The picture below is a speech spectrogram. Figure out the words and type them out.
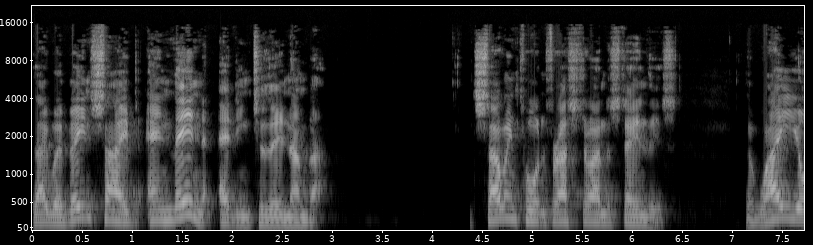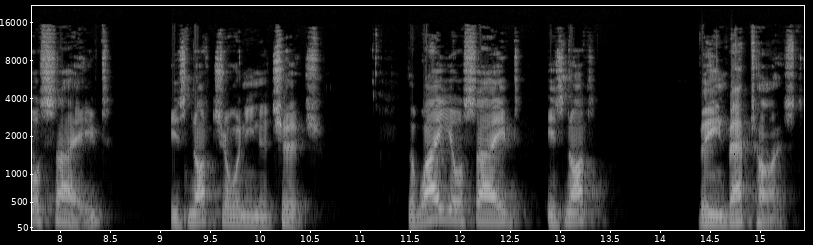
They were being saved and then adding to their number. It's so important for us to understand this. The way you're saved is not joining a church. The way you're saved is not being baptized.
